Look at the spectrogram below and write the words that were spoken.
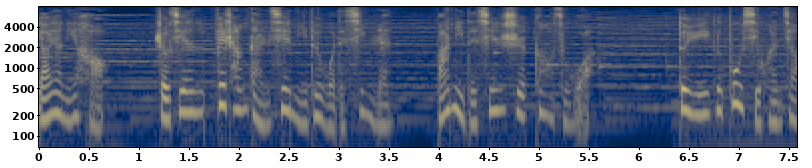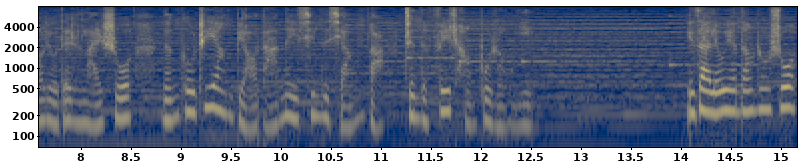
瑶瑶你好，首先非常感谢你对我的信任，把你的心事告诉我。对于一个不喜欢交流的人来说，能够这样表达内心的想法，真的非常不容易。你在留言当中说，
